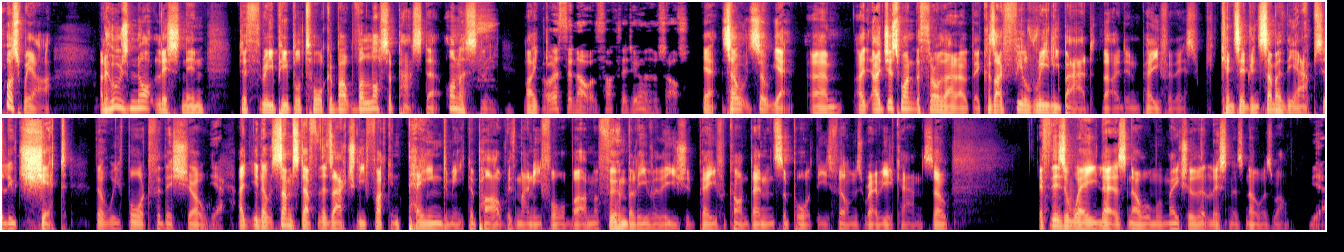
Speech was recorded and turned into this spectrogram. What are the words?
of course we are. And who's not listening to three people talk about VelociPastor? Honestly, like, well, if they're not, what the fuck are they doing themselves? Yeah. So, so yeah. Um, I, I just wanted to throw that out there because I feel really bad that I didn't pay for this, considering some of the absolute shit that we've bought for this show. Yeah. you know, some stuff that's actually fucking pained me to part with money for, but I'm a firm believer that you should pay for content and support these films wherever you can. So if there's a way, let us know and we'll make sure that listeners know as well. Yeah.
